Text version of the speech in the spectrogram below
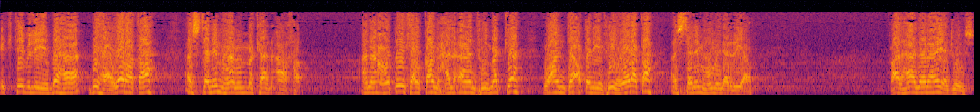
اكتب لي بها بها ورقة استلمها من مكان آخر. أنا أعطيك القمح الآن في مكة وأن تعطني فيه ورقة استلمه من الرياض. قال هذا لا يجوز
